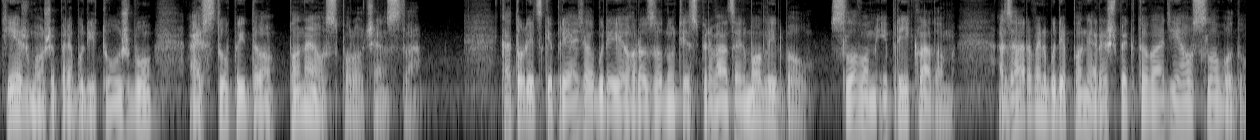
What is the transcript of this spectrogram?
tiež môže prebudiť túžbu aj vstúpiť do plného spoločenstva. Katolícky priateľ bude jeho rozhodnutie sprevádzať modlitbou, slovom i príkladom a zároveň bude plne rešpektovať jeho slobodu.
